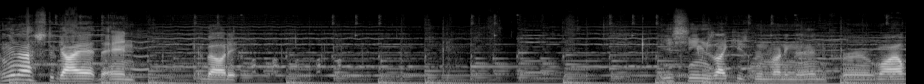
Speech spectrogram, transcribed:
I'm gonna ask the guy at the inn about it. He seems like he's been running the inn for a while.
